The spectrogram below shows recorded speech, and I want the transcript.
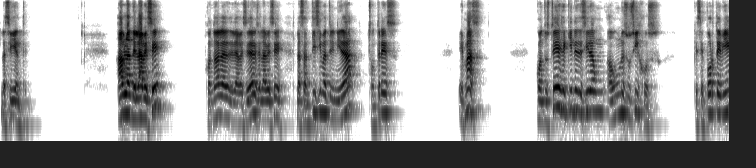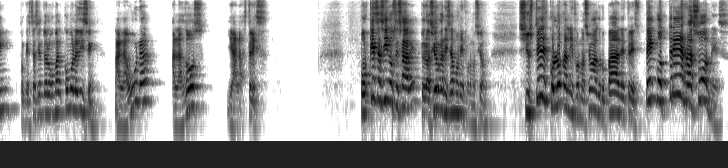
La siguiente. Hablan del ABC. Cuando hablan del abecedario es el ABC. La Santísima Trinidad son tres. Es más, cuando ustedes le quieren decir a, a uno de sus hijos que se porte bien porque está haciendo algo mal, ¿cómo le dicen? A la una, a las dos y a las tres. ¿Por qué es así? No se sabe, pero así organizamos la información. Si ustedes colocan la información agrupada de tres, tengo tres razones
